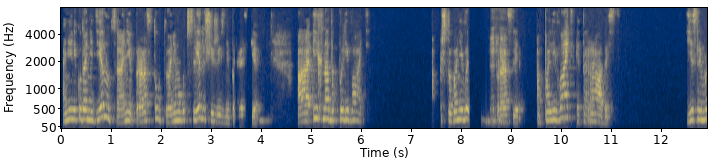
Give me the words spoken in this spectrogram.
они никуда не денутся, они прорастут, они могут в следующей жизни прорасти. А их надо поливать, чтобы они в этой проросли. А поливать – это радость. Если мы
